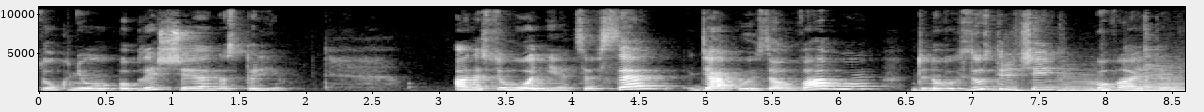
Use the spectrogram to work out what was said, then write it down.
сукню поближче на столі. А на сьогодні це все. Дякую за увагу. До нових зустрічей. Бувайте!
